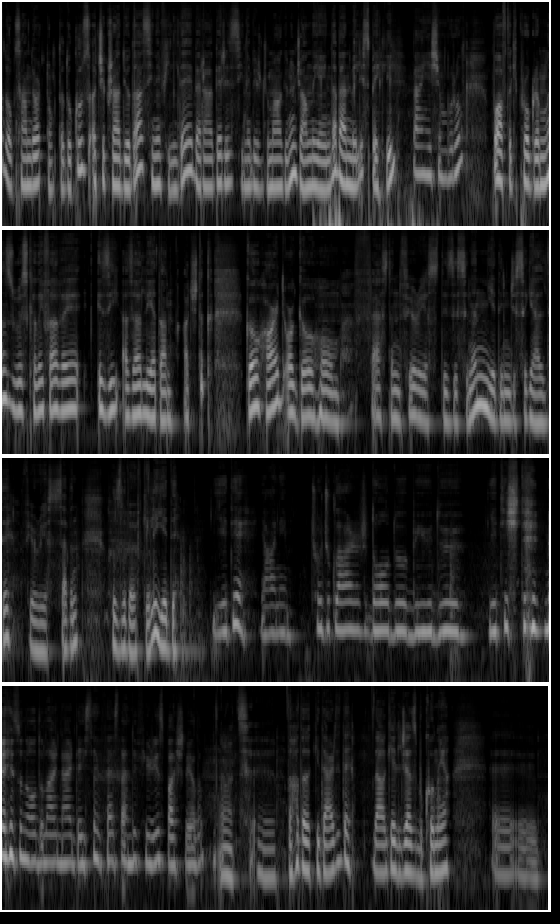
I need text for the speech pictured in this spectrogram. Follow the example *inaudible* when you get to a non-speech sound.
94.9 Açık Radyo'da Sinefil'de beraberiz. Yine bir cuma günü canlı yayında ben Melis Behlil. Ben Yeşim Burul. Bu haftaki programımız Wiz Khalifa ve Izzy Azalea'dan açtık. Go Hard or Go Home Fast and Furious dizisinin yedincisi geldi. Furious 7 Hızlı ve Öfkeli 7. 7 yani çocuklar doğdu, büyüdü, yetişti, *laughs* mezun oldular neredeyse. Fast and the Furious başlayalım. Evet, e, daha da giderdi de daha geleceğiz bu konuya. E,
